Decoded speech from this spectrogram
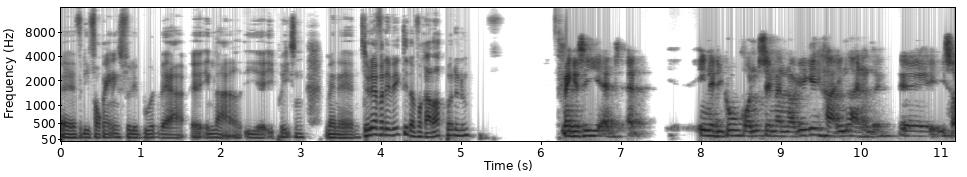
øh, fordi forurening selvfølgelig burde være øh, indlejret i, øh, i prisen. Men øh, det er derfor, det er vigtigt at få rettet op på det nu. Man kan sige, at, at en af de gode grunde til, at man nok ikke har indregnet det øh, i så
